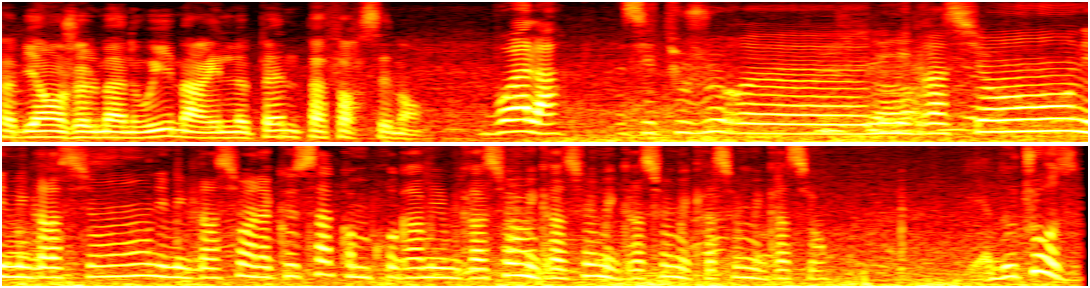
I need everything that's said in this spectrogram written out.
Fabien Angelman, oui, Marine Le Pen, pas forcément. Voilà, c'est toujours euh, l'immigration, l'immigration, l'immigration. Elle a que ça comme programme immigration, immigration, immigration, immigration, immigration. Il y a d'autres choses.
